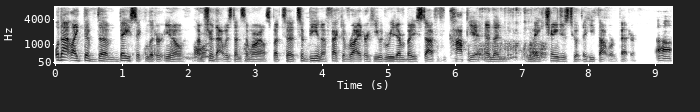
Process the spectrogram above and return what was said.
Well, not like the the basic liter. You know, I'm sure that was done somewhere else. But to to be an effective writer, he would read everybody's stuff, copy it, and then make changes to it that he thought were better. Uh huh.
